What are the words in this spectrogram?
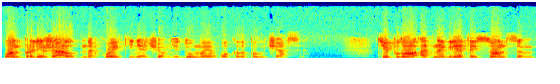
Он пролежал на койке, ни о чем не думая, около получаса. Тепло от нагретой солнцем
